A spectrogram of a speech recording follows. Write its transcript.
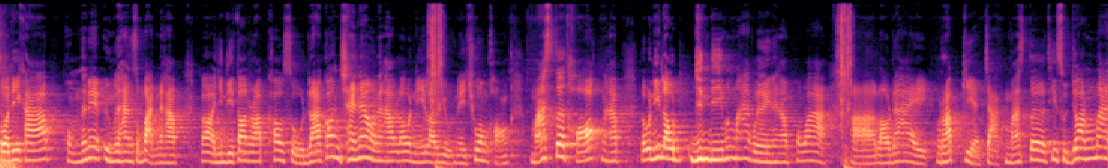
สวัสดีครับ ผมธเนศอึ่งประธานสมบัตินะครับ ก็ยินดีต้อนรับเข้าสู่ Dragon Channel นะครับ แล้ววันนี้เราอยู่ในช่วงของ Master Talk นะครับ แล้ววันนี้เรายินดีมาก ๆ เลยนะครับ เพราะว่าเราได้รับเกียรติจาก Master ที่สุดยอดมาก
